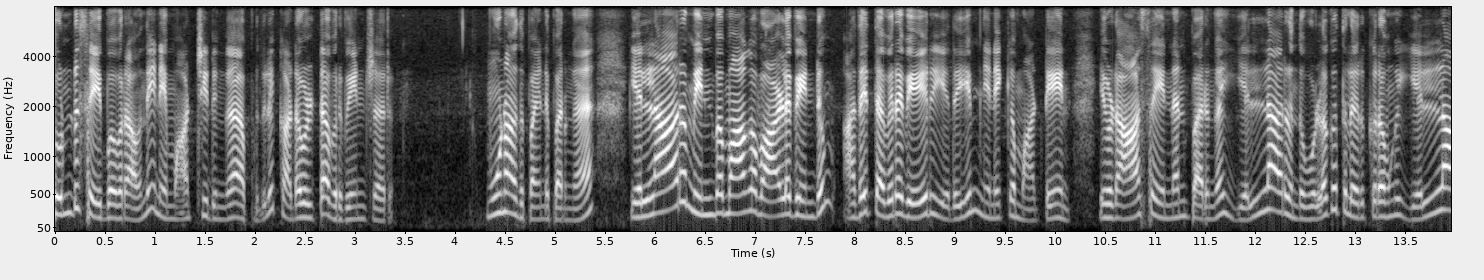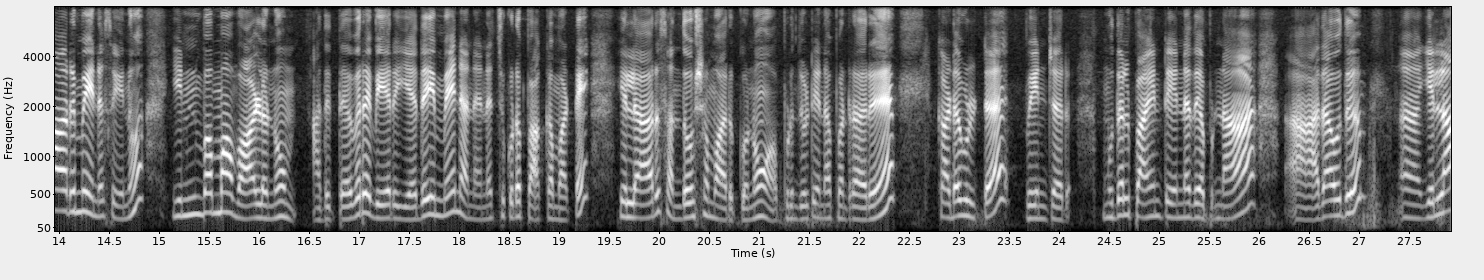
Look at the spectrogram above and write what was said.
தொண்டு செய்பவராக வந்து என்னை மாற்றிடுங்க அப்படின்னு சொல்லி கடவுள்கிட்ட அவர் வேண்டுறாரு. மூணாவது பாயிண்ட் பாருங்கள் எல்லாரும் இன்பமாக வாழ வேண்டும். அதை தவிர வேறு எதையும் நினைக்க மாட்டேன். இவரோட ஆசை என்னன்னு பாருங்கள் எல்லாரும் இந்த உலகத்தில் இருக்கிறவங்க எல்லாருமே என்ன செய்யணும்? இன்பமாக வாழணும். அதை தவிர வேறு எதையுமே நான் நினச்சி கூட பார்க்க மாட்டேன். எல்லாரும் சந்தோஷமாக இருக்கணும் அப்படின்னு சொல்லிட்டு என்ன பண்ணுறாரு கடவுள்கிட்ட வேண்டார் முதல் பாயிண்ட் என்னது அப்படின்னா அதாவது எல்லா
